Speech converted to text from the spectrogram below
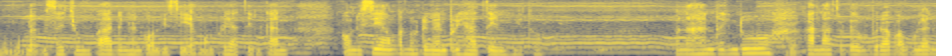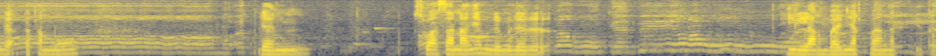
nggak bisa jumpa dengan kondisi yang memprihatinkan kondisi yang penuh dengan prihatin gitu. Menahan rindu karena sudah beberapa bulan nggak ketemu dan suasananya benar-benar hilang banyak banget gitu.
